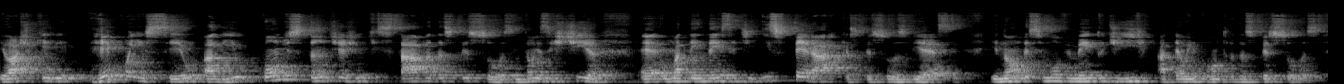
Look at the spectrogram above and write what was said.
eu acho que ele reconheceu ali o quão distante a gente estava das pessoas. Então existia é, uma tendência de esperar que as pessoas viessem e não desse movimento de ir até o encontro das pessoas.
